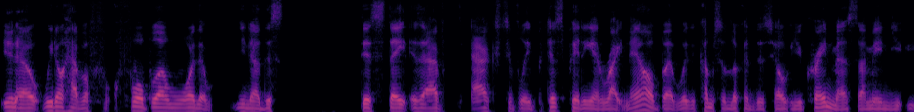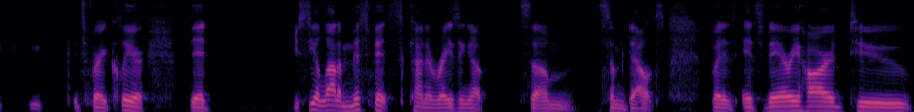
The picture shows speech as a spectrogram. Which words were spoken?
you know we don't have a f- full blown war that you know this this state is av- actively participating in right now. But when it comes to look at this whole Ukraine mess, I mean, you, you, it's very clear that you see a lot of misfits kind of raising up some some doubts, but it's it's very hard to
